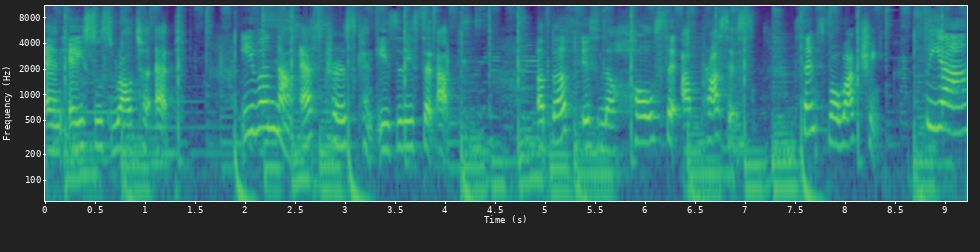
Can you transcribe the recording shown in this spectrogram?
and ASUS router app. Even non-experts can easily set up. Above is the whole setup process. Thanks for watching. See ya!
